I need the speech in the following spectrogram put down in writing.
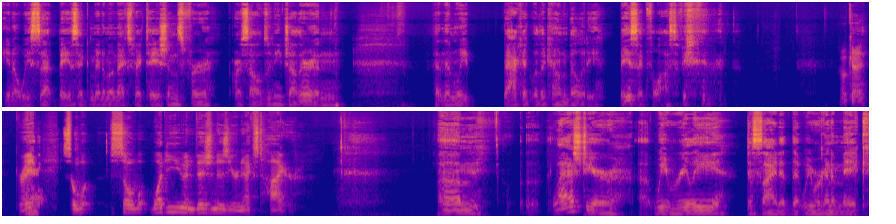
you know we set basic minimum expectations for ourselves and each other, and and then we back it with accountability. Basic philosophy. Okay, Yeah. great. So, so what do you envision as your next hire? Um, last year, uh, we really decided that we were going to make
